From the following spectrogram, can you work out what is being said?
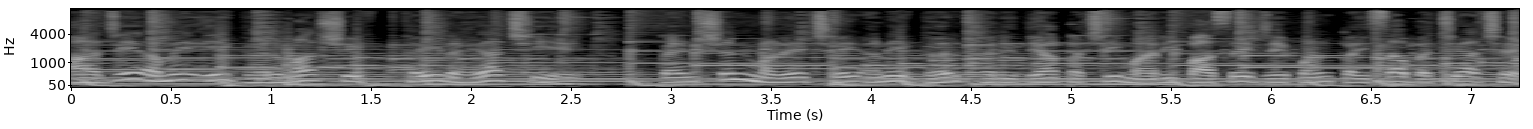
આજે અમે એ ઘરમાં શિફ્ટ થઈ રહ્યા છીએ. પેન્શન મળે છે અને ઘર ખરીદ્યા પછી મારી પાસે જે પણ પૈસા બચ્યા છે,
